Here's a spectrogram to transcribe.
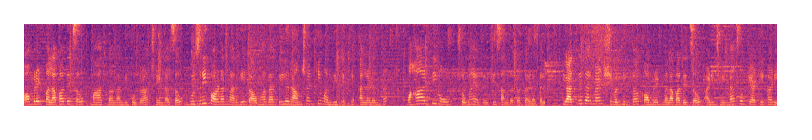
कॉम्रेड मलापाते चौक महात्मा गांधी पुतळा झेंडा चौक गुजरी कॉर्नर मार्गे गावभागातील रामचानकी मंदिर येथे आल्यानंतर महाआरती होऊन शोभायात्रेची सांगता करण्यात आली. यात्रेदरम्यान शिवतीर्थ कॉम्रेड मलाबादे चौक आणि झेंडा चौक या ठिकाणी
